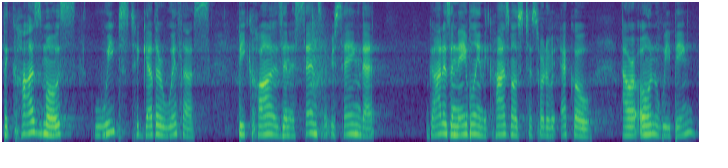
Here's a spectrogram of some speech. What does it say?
the cosmos weeps together with us because, in a sense, what you're saying that God is enabling the cosmos to sort of echo our own weeping,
